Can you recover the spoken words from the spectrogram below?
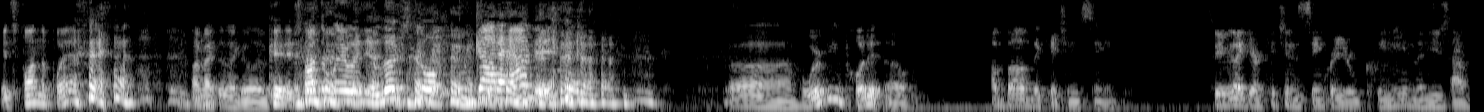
It's fun to play. I'm acting like a little kid. It's fun to play with. It looks cool. We gotta have it. uh, where do you put it though? Above the kitchen sink. So you have like your kitchen sink where you're cleaning, and then you just have.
